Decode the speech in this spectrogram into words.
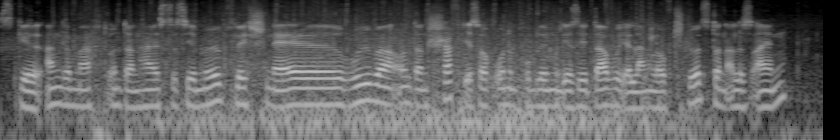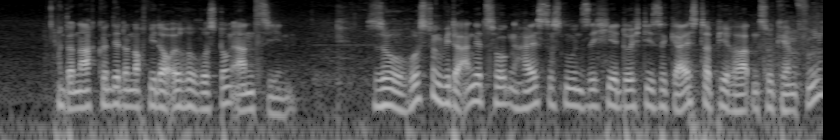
Skill angemacht und dann heißt es hier möglichst schnell rüber und dann schafft ihr es auch ohne Probleme. Und ihr seht, da wo ihr langlauft, stürzt dann alles ein. Und danach könnt ihr dann auch wieder eure Rüstung anziehen. So, Rüstung wieder angezogen heißt es nun, sich hier durch diese Geisterpiraten zu kämpfen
